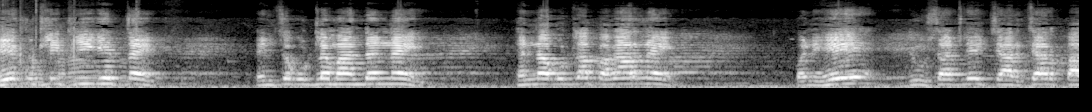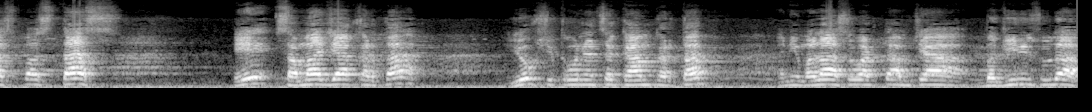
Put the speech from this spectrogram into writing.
हे कुठली फी घेत नाहीत. त्यांचं कुठलं मानधन नाही. त्यांना कुठला पगार नाही. पण हे दिवसातले चार चार पाच पाच तास हे समाजाकरता योग शिकवण्याचं काम करतात. आणि मला असं वाटतं आमच्या भगिनी सुद्धा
